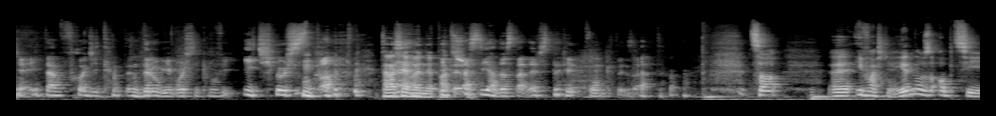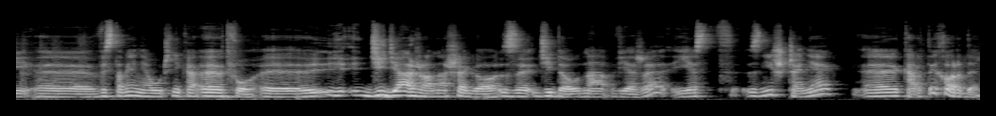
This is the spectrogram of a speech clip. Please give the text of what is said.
mnie i tam wchodzi tam ten drugi głośnik mówi idź już stąd. Teraz ja będę I patrzył. teraz ja dostanę cztery punkty za to. Co? e, I właśnie, jedną z opcji e, wystawienia łucznika, e, tfu, dzidziarza naszego z dzidą na wieżę jest zniszczenie karty hordy.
